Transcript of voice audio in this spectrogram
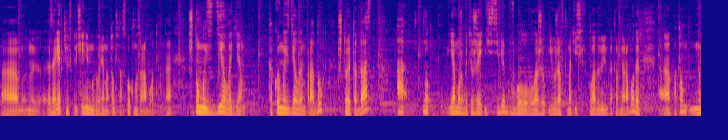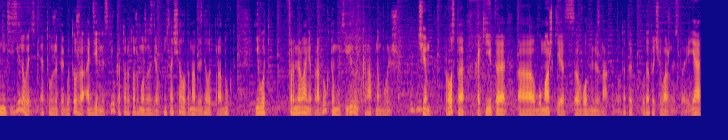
э, за редким исключением мы говорим о том, что сколько мы заработаем, да, что мы сделаем, какой мы сделаем продукт, что это даст, а, ну, я, может быть, уже и себе в голову вложил, и уже автоматически вкладываю людям, которые работают. А потом монетизировать, это уже как бы тоже отдельный скилл, который тоже можно сделать. Но сначала это надо сделать продукт. И вот формирование продукта мотивирует кратно больше, угу. чем просто какие-то э, бумажки с водными знаками. Вот это, вот это очень важная история. Я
